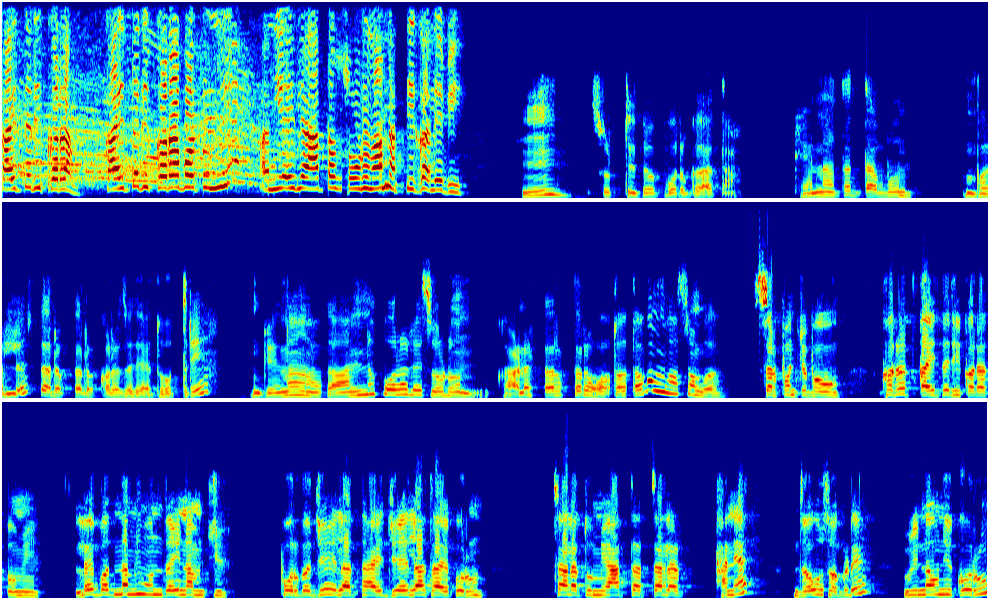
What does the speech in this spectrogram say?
काहीतरी करा काहीतरी करा बा तुम्ही आणि यायला आता सोडून आणा तिघाले बी. हम्म सुट्टी तो पोरग आता. घे ना आता दाबून. भरलेच तरफ तरफ करत होत्या धोत्रे घे ना आता अन्न पोराले सोडून. काढत तरफ तर होत होता का मला सांग सरपंच भाऊ खरंच काहीतरी करा तुम्ही. लय बदनामी होऊन जाईल आमची. पोरग जेलात आहे जेलात आहे करून. चला तुम्ही आता चला ठाण्यात जाऊ सगळे. विनवणी करू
